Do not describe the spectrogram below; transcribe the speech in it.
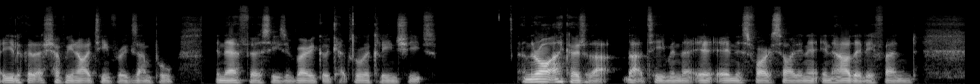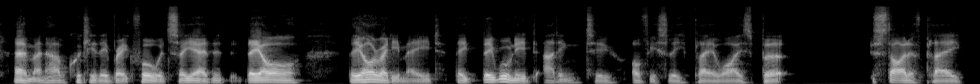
You look at that Sheffield United team, for example, in their first season, very good, kept all the clean sheets and there are echoes of that that team in the in this Forest side in in how they defend um, and how quickly they break forward. So yeah, they are they are ready made. They they will need adding to obviously player wise, but style of play,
